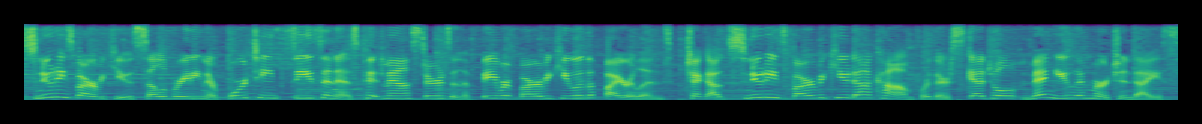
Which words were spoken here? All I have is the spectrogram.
Snootie's Barbecue is celebrating their 14th season as pitmasters and the favorite barbecue of the Firelands. Check out snootiesbarbecue.com for their schedule, menu, and merchandise.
